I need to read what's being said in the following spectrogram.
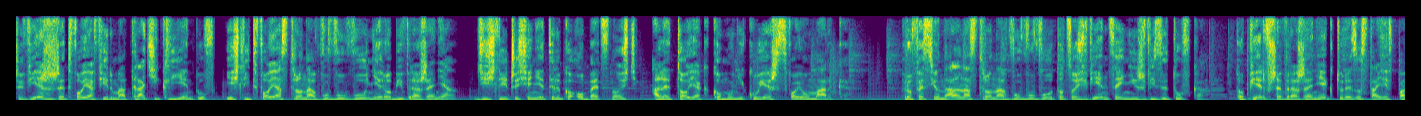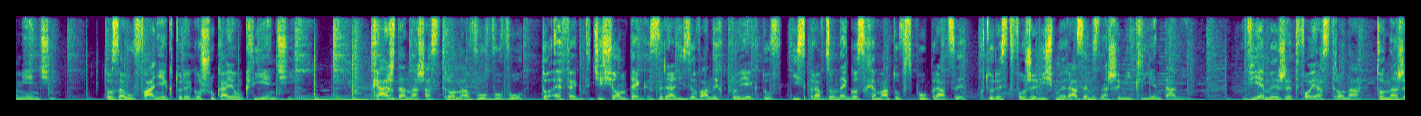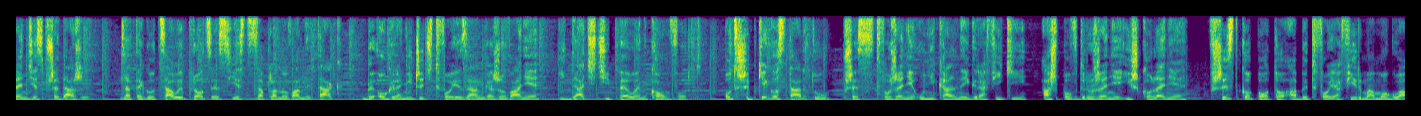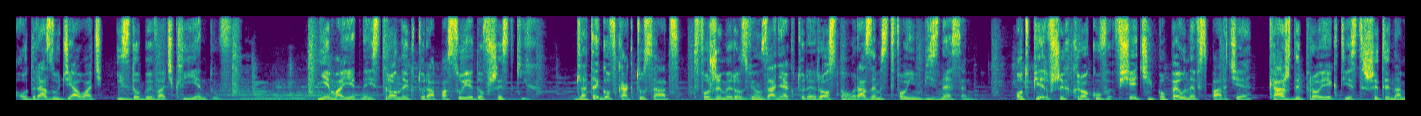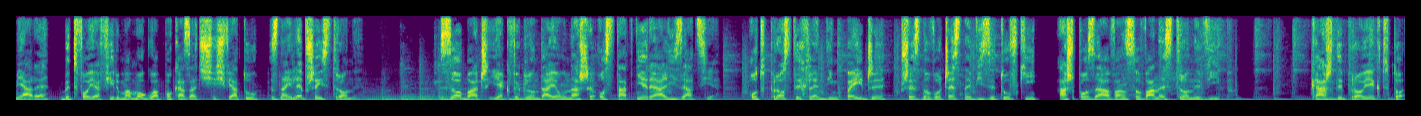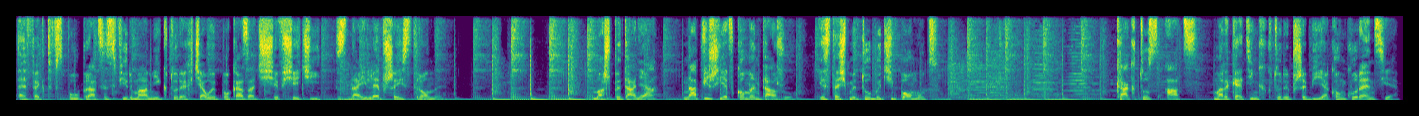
Czy wiesz, że Twoja firma traci klientów, jeśli Twoja strona www nie robi wrażenia? Dziś liczy się nie tylko obecność, ale to, jak komunikujesz swoją markę. Profesjonalna strona www to coś więcej niż wizytówka. To pierwsze wrażenie, które zostaje w pamięci. To zaufanie, którego szukają klienci. Każda nasza strona www to efekt dziesiątek zrealizowanych projektów i sprawdzonego schematu współpracy, który stworzyliśmy razem z naszymi klientami. Wiemy, że Twoja strona to narzędzie sprzedaży, dlatego cały proces jest zaplanowany tak, by ograniczyć Twoje zaangażowanie i dać Ci pełen komfort. Od szybkiego startu, przez stworzenie unikalnej grafiki, aż po wdrożenie i szkolenie, wszystko po to, aby Twoja firma mogła od razu działać i zdobywać klientów. Nie ma jednej strony, która pasuje do wszystkich. Dlatego w Cactus Ads tworzymy rozwiązania, które rosną razem z Twoim biznesem. Od pierwszych kroków w sieci po pełne wsparcie, każdy projekt jest szyty na miarę, by Twoja firma mogła pokazać się światu z najlepszej strony. Zobacz, jak wyglądają nasze ostatnie realizacje. Od prostych landing page'y, przez nowoczesne wizytówki, aż po zaawansowane strony VIP. Każdy projekt to efekt współpracy z firmami, które chciały pokazać się w sieci z najlepszej strony. Masz pytania? Napisz je w komentarzu. Jesteśmy tu, by Ci pomóc. Cactus Ads. Marketing, który przebija konkurencję.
